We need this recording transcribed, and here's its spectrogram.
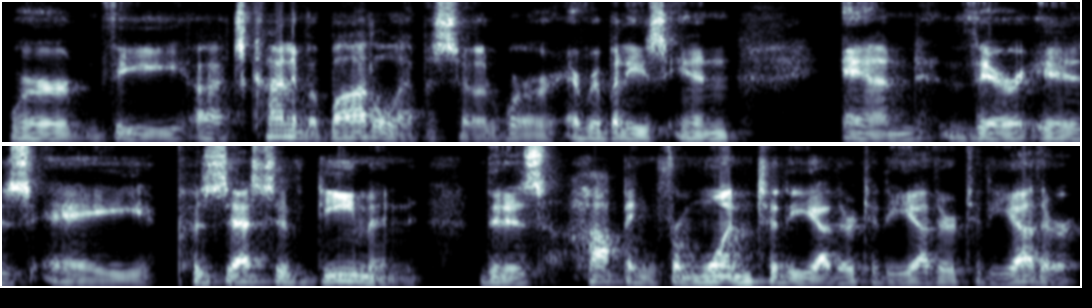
where the uh, it's kind of a bottle episode where everybody's in, and there is a possessive demon that is hopping from one to the other to the other to the other,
